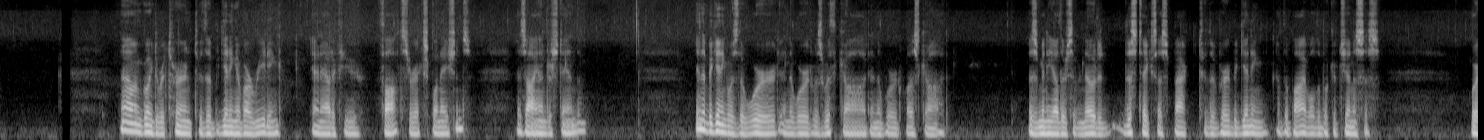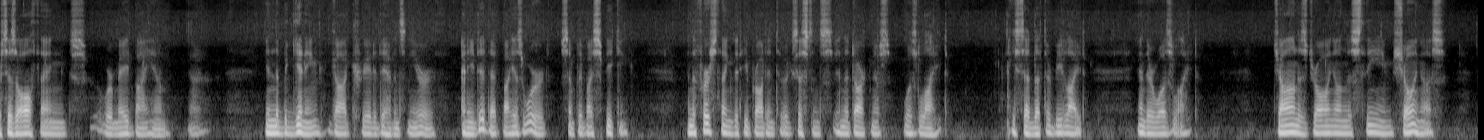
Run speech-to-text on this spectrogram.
Now I'm going to return to the beginning of our reading and add a few thoughts or explanations as I understand them. In the beginning was the Word, and the Word was with God, and the Word was God. As many others have noted, this takes us back to the very beginning of the Bible, the book of Genesis, where it says all things were made by Him. Uh, in the beginning, God created the heavens and the earth, and He did that by His Word, simply by speaking. And the first thing that he brought into existence in the darkness was light. He said, Let there be light, and there was light. John is drawing on this theme, showing us,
